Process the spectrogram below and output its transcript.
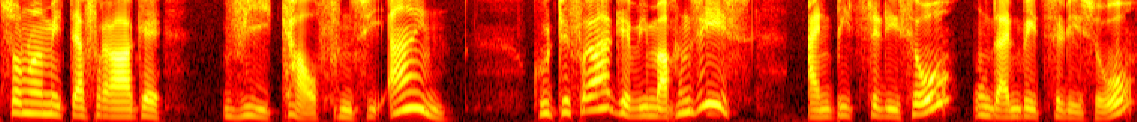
sondern mit der Frage, wie kaufen Sie ein? Gute Frage, wie machen Sie es? Ein bisschen so und ein bisschen so?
